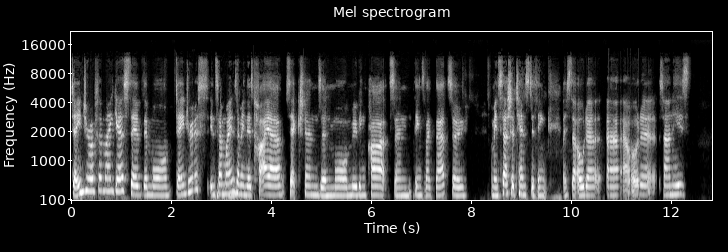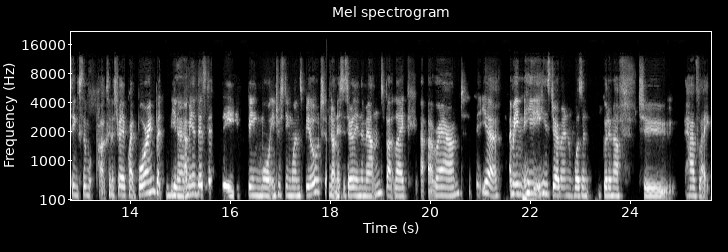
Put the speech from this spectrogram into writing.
danger of them i guess they're they're more dangerous in some ways mm-hmm. i mean there's higher sections and more moving parts and things like that so I mean, Sasha tends to think as the older, uh, our older son, he's thinks the parks in Australia are quite boring, but you yeah. know, I mean, there's definitely being more interesting ones built, not necessarily in the mountains, but like around. But yeah, I mean, he his German wasn't good enough to have like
